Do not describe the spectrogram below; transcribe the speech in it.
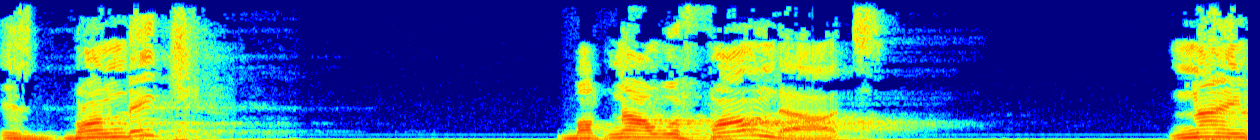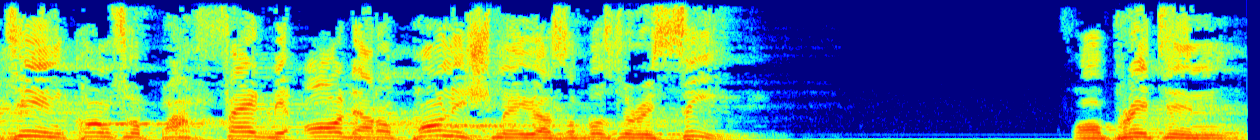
is bondage. But now we found out 19 comes to perfect the order of punishment you are supposed to receive for operating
